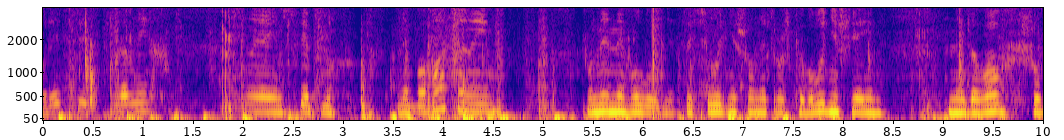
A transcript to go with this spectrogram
Куриці для них. Ну, я їм сиплю небагато, їм вони не голодні. Це сьогодні, що вони трошки голодні, що я їм не давав, щоб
